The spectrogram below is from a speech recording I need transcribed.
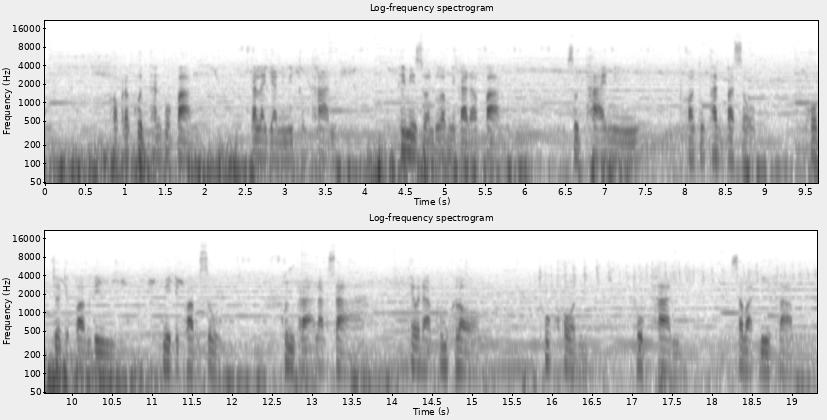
ขอบพระคุณท่านผู้ฟังกัลยาณมิตรทุกท่าน ที่มีส่วนร่วมในการรับฟัง สุดท้ายนี้ขอทุกท่านประสบ พบเจอแต่ความดี มีแต่ความสุข คุณพระรักษา เทวดาคุ้มครอง ทุกคน ทุกท่าน สวัสดีครับ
